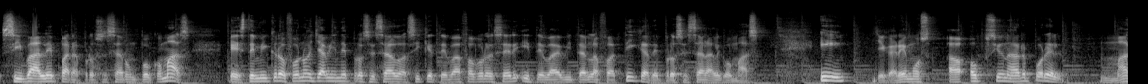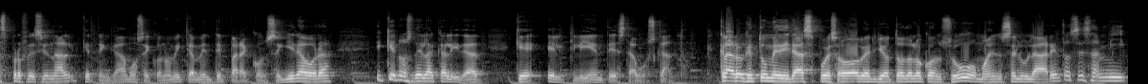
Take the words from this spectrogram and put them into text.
sí vale para procesar un poco más. Este micrófono ya viene procesado, así que te va a favorecer y te va a evitar la fatiga de procesar algo más. Y llegaremos a opcionar por el más profesional que tengamos económicamente para conseguir ahora y que nos dé la calidad que el cliente está buscando. Claro que tú me dirás, pues, oh, a ver, yo todo lo consumo en celular, entonces a mí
